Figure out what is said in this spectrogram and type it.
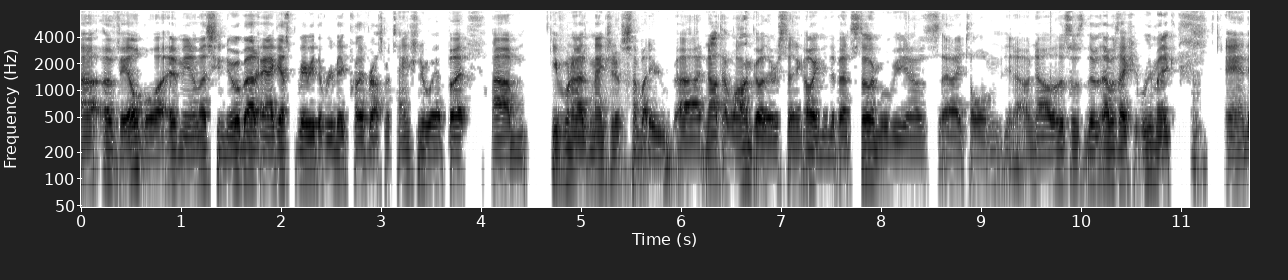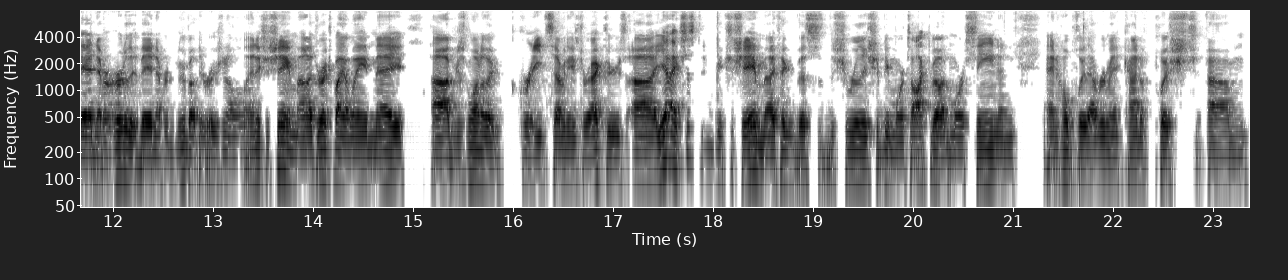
uh, available. I mean, unless you knew about it, I guess maybe the remake probably brought some attention to it. But um, even when I was mentioning it to somebody uh, not that long ago, they were saying, "Oh, you mean the Ben Stiller movie?" And I was, I told them, you know, no, this was that was actually a remake, and they had never heard of it. They never knew about the original, and it's a shame. Uh, directed by Elaine May, uh, just one of the great '70s directors. Uh, yeah, it's just it's a shame. I think this, this really should be more talked about and more seen, and and hopefully that remake kind of pushed um,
